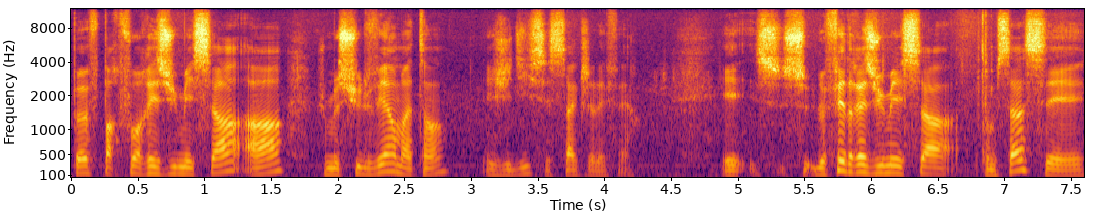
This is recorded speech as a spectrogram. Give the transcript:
peuvent parfois résumer ça à « je me suis levé un matin et j'ai dit c'est ça que j'allais faire ». Et le fait de résumer ça comme ça, c'est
